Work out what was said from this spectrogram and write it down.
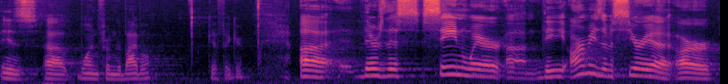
is uh, one from the Bible. Go figure. Uh, there's this scene where um, the armies of Assyria are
